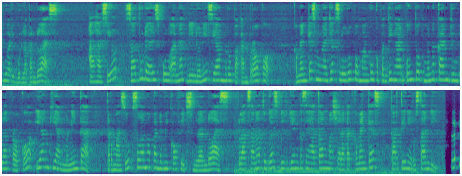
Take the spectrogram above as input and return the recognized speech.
2018. Alhasil, satu dari sepuluh anak di Indonesia merupakan perokok. Kemenkes mengajak seluruh pemangku kepentingan untuk menekan jumlah perokok yang kian meningkat, termasuk selama pandemi COVID-19. Pelaksana tugas Dirjen Kesehatan Masyarakat Kemenkes, Kartini Rustandi. Lebih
